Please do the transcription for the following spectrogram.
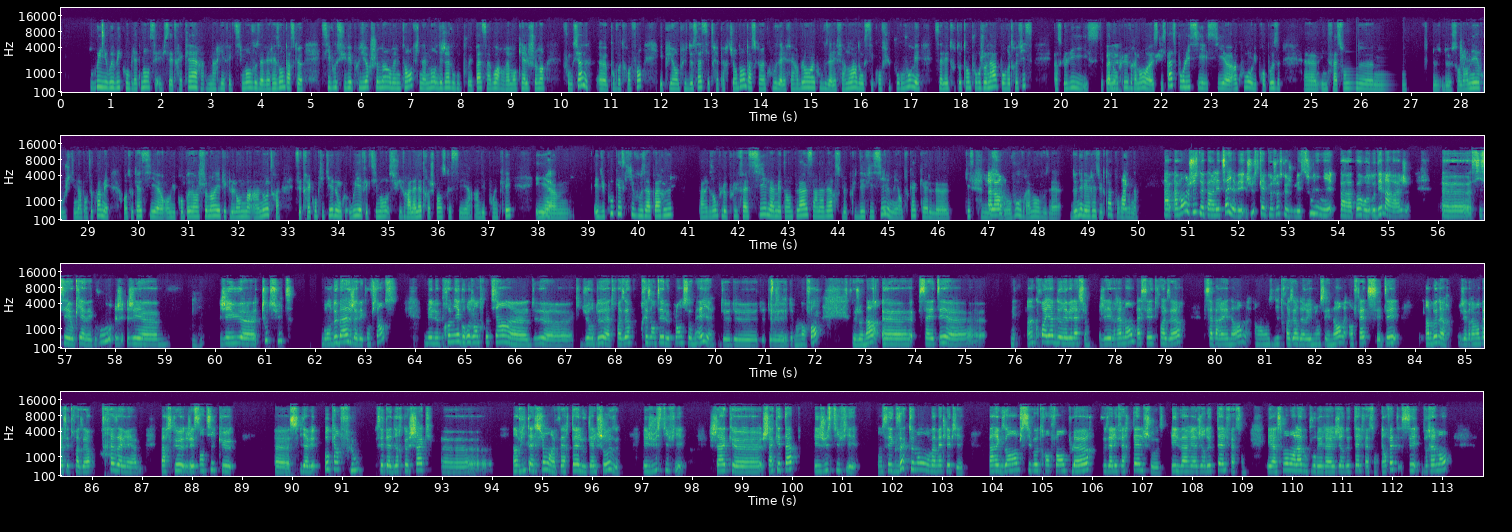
Oui, oui, oui, complètement. C'est très clair. Marie, effectivement, vous avez raison parce que si vous suivez plusieurs chemins en même temps, finalement, déjà, vous ne pouvez pas savoir vraiment quel chemin fonctionne euh, pour votre enfant. Et puis en plus de ça, c'est très perturbant parce qu'un coup vous allez faire blanc, un coup vous allez faire noir, donc c'est confus pour vous, mais ça l'est tout autant pour Jonah, pour votre fils, parce que lui, c'est pas non plus vraiment euh, ce qui se passe pour lui si, si euh, un coup on lui propose une façon de de, s'endormir ou je dis n'importe quoi, mais en tout cas, si euh, on lui propose un chemin et puis que le lendemain un autre, c'est très compliqué. Donc oui, effectivement, suivre à la lettre, je pense que c'est un des points clés. Et, euh, et du coup, qu'est-ce qui vous a paru, par exemple, le plus facile à mettre en place, à l'inverse, le plus difficile, mais en tout cas, quel, euh, qu'est-ce qui, selon vous, vraiment vous a donné les résultats pour Jonah avant juste de parler de ça, il y avait juste quelque chose que je voulais souligner par rapport au démarrage. Euh, si c'est OK avec vous, j'ai euh, mhm. eu euh, tout de suite, bon, de base, j'avais confiance, mais le premier gros entretien de, qui dure deux à trois heures pour présenter le plan de sommeil de, de, de, de mon enfant, de Jonah, ça a été mais incroyable de révélation. J'ai vraiment passé trois heures. Ça paraît énorme. On se dit trois heures de réunion, c'est énorme. En fait, c'était un bonheur. J'ai vraiment passé trois heures très agréables parce que j'ai senti que euh, il n'y avait aucun flou, c'est-à-dire que chaque euh, invitation à faire telle ou telle chose est justifiée. Chaque, euh, chaque étape est justifiée. On sait exactement où on va mettre les pieds. Par exemple, si votre enfant pleure, vous allez faire telle chose et il va réagir de telle façon. Et à ce moment-là, vous pourrez réagir de telle façon. Et en fait, c'est vraiment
